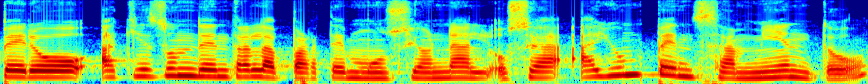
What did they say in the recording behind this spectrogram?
Pero aquí es donde entra la parte emocional, o sea, hay un pensamiento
